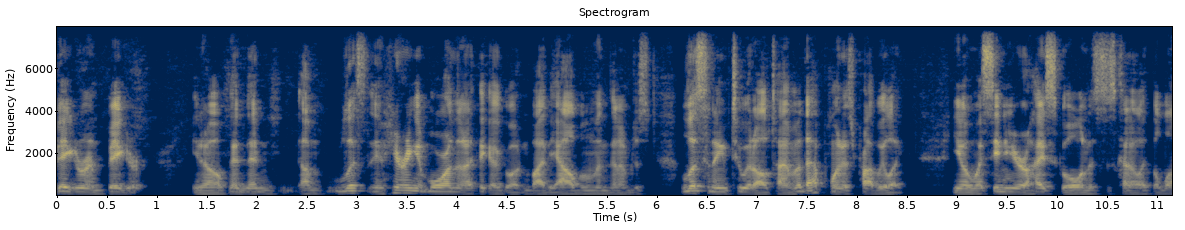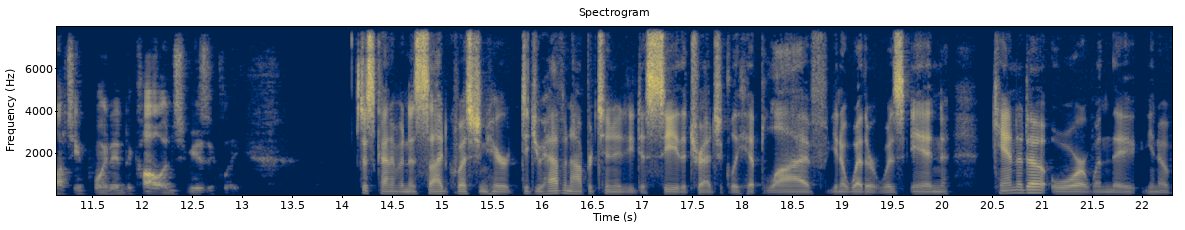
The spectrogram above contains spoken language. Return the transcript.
bigger and bigger, you know. And then I'm listening, hearing it more, and then I think I go out and buy the album, and then I'm just listening to it all the time. At that point, it's probably like, you know, my senior year of high school, and this is kind of like the launching point into college musically. Just kind of an aside question here. Did you have an opportunity to see the Tragically Hip live? You know, whether it was in Canada or when they, you know,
